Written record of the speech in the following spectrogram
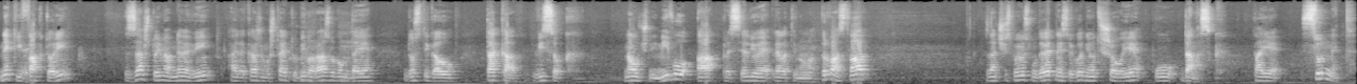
neki faktori zašto imam nevevi, ajde da kažemo šta je tu bilo razlogom da je dostigao takav visok naučni nivo, a preselio je relativno mlad. prva stvar. Znači, spomenuli smo u 19. godini otišao je u Damask, pa je sunnet,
